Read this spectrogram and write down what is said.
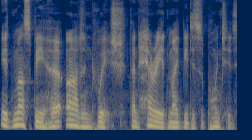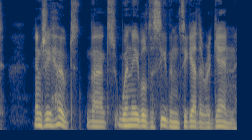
It must be her ardent wish that Harriet might be disappointed, and she hoped that, when able to see them together again,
